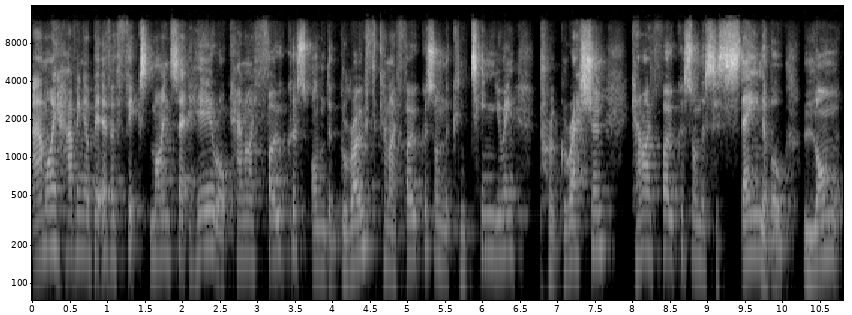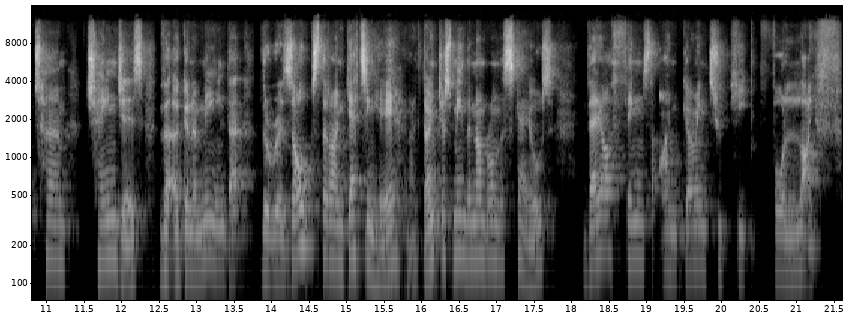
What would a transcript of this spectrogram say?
Am I having a bit of a fixed mindset here, or can I focus on the growth? Can I focus on the continuing progression? Can I focus on the sustainable long term changes that are going to mean that the results that I'm getting here, and I don't just mean the number on the scales, they are things that I'm going to keep for life.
